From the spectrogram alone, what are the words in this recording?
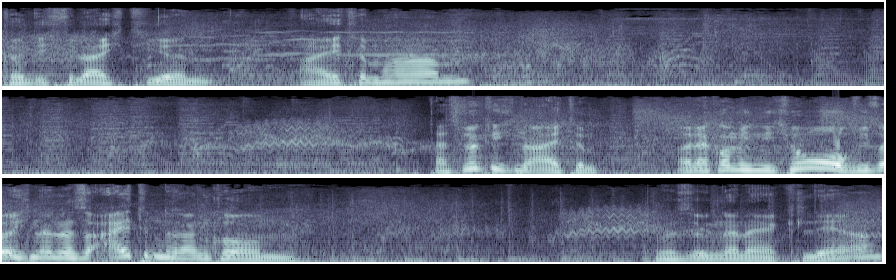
Könnte ich vielleicht hier ein Item haben? Das ist wirklich ein Item. Aber da komme ich nicht hoch. Wie soll ich denn an das Item drankommen? Kann das irgendeiner erklären?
